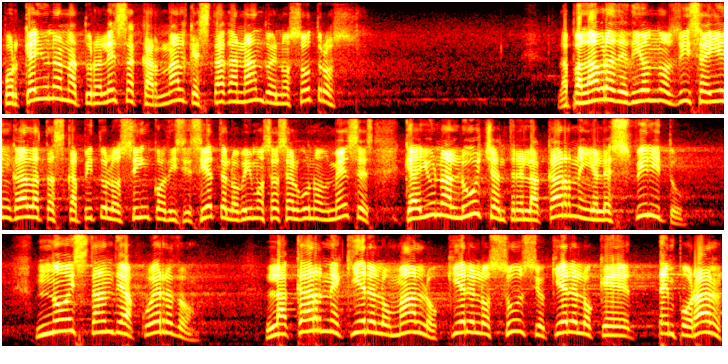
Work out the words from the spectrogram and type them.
porque hay una naturaleza carnal que está ganando en nosotros. La palabra de Dios nos dice ahí en Gálatas capítulo 5, 17, lo vimos hace algunos meses, que hay una lucha entre la carne y el espíritu. No están de acuerdo. La carne quiere lo malo, quiere lo sucio, quiere lo que temporal.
